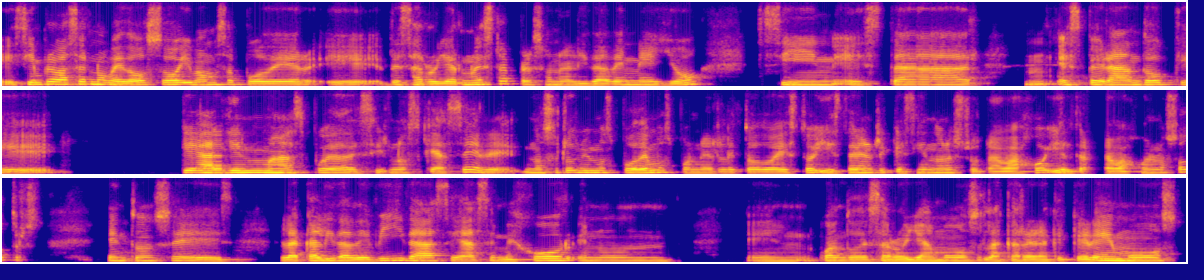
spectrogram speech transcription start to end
eh, siempre va a ser novedoso y vamos a poder eh, desarrollar nuestra personalidad en ello sin estar mm, esperando que, que alguien más pueda decirnos qué hacer. Eh, nosotros mismos podemos ponerle todo esto y estar enriqueciendo nuestro trabajo y el trabajo en nosotros. Entonces, la calidad de vida se hace mejor en un, cuando desarrollamos la carrera que queremos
